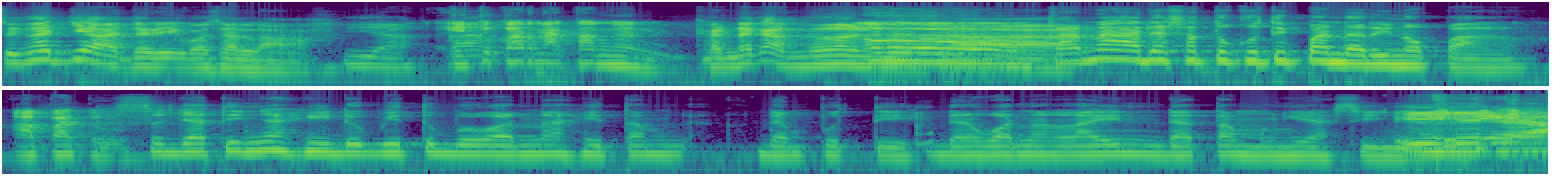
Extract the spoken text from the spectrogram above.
sengaja cari masalah. Iya. Itu karena kangen. Karena kangen Oh. Karena ada satu kutipan dari Nopal. Apa tuh? Sejatinya hidup itu berwarna hitam dan putih dan warna lain datang menghiasinya. Iya.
